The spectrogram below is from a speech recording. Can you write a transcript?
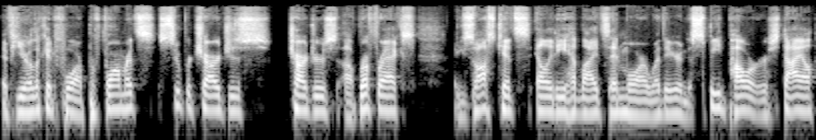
If you're looking for performance, supercharges, chargers, uh, roof racks, exhaust kits, LED headlights, and more, whether you're into speed, power, or style,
